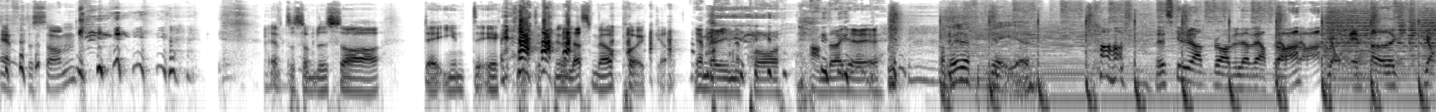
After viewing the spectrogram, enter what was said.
Eftersom... Eftersom du sa Det är inte äckligt att knulla småpojkar. Jag är mer inne på andra grejer. Vad är det för grejer? Det skulle du allt bra vilja veta. va? Jag är bög, jag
